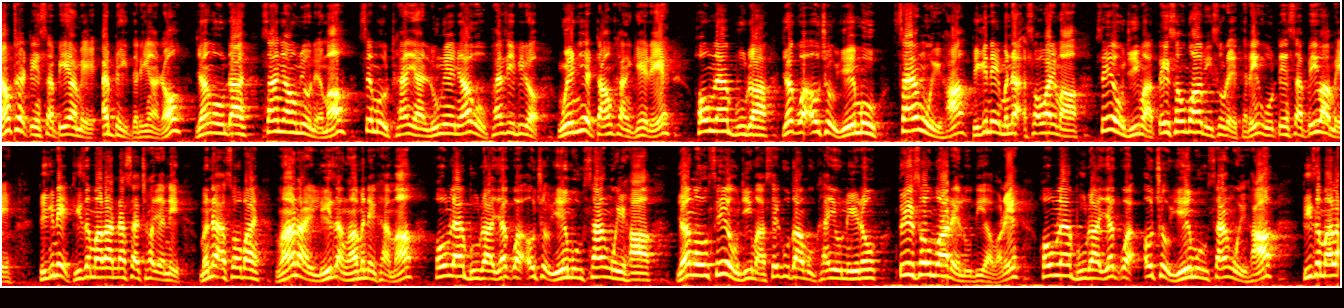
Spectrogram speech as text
နောက်ထပ်တင်ဆက်ပေးရမယ့် update သတင်းကတော့ရန်ကုန်တိုင်းစမ်းချောင်းမြို့နယ်မှာစစ်မှုထမ်းရန်လူငယ်များကိုဖမ်းဆီးပြီးတော့ငွေညစ်တောင်းခံခဲ့တဲ့ Homeland Buddha ရက်ကွက်အုပ်ချုပ်ရေးမှူးစန်းငွေဟာဒီကနေ့မနက်အစောပိုင်းမှာစေယုံကြီးမှာတိတ်ဆုံးသွားပြီဆိုတဲ့သတင်းကိုတင်ဆက်ပေးပါမယ်။ဒီကနေ့ဒီဇင်ဘာလ26ရက်နေ့မနက်အစောပိုင်း9:45မိနစ်ခန့်မှာ Homeland Buddha ရက်ကွက်အုပ်ချုပ်ရေးမှူးစန်းငွေဟာရန်ကုန်စေယုံကြီးမှာစိတ်ကူးတမှုခံယူနေတော့တိတ်ဆုံးသွားတယ်လို့သိရပါတယ်။ Homeland Buddha ရက်ကွက်အုပ်ချုပ်ရေးမှူးစန်းငွေဟာ ဒီဒီဇင်ဘာလ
